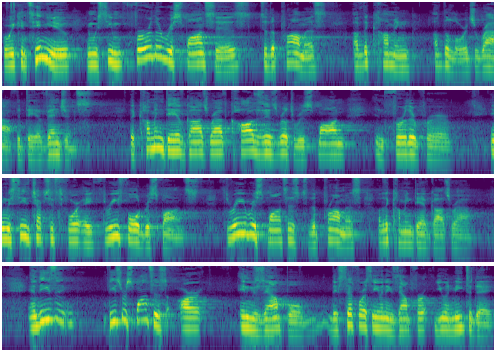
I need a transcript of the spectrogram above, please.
where we continue and we see further responses to the promise of the coming of the Lord's wrath, the day of vengeance. The coming day of God's wrath causes Israel to respond in further prayer. And we see in chapter 64 a threefold response, three responses to the promise of the coming day of God's wrath. And these, these responses are an example, they set for us even an example for you and me today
